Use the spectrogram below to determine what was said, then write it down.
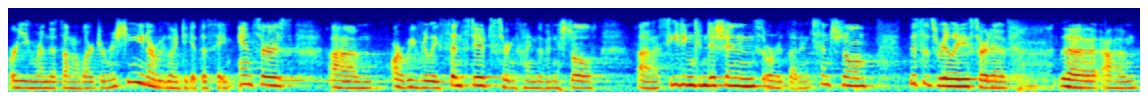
or you run this on a larger machine, are we going to get the same answers? Um, are we really sensitive to certain kinds of initial uh, seeding conditions or is that intentional? This is really sort of the um,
